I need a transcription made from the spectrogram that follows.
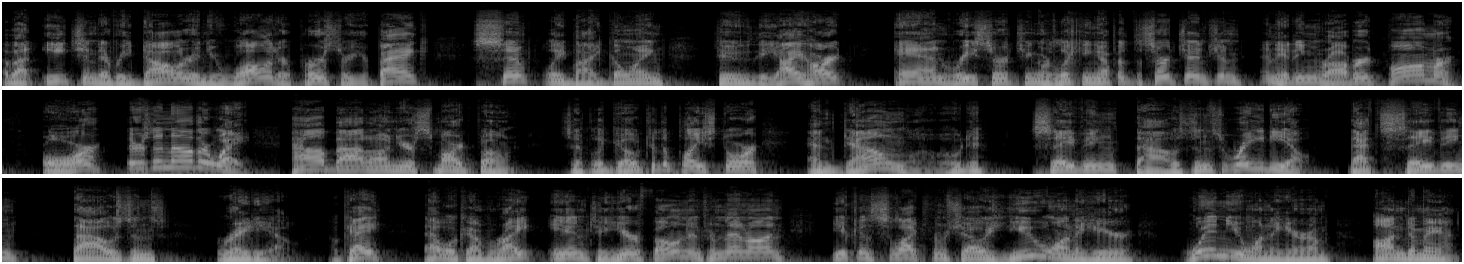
about each and every dollar in your wallet or purse or your bank simply by going to the iHeart and researching or looking up at the search engine and hitting Robert Palmer. Or there's another way. How about on your smartphone? Simply go to the Play Store and download Saving Thousands Radio. That's Saving Thousands Radio. Okay? That will come right into your phone. And from then on, you can select from shows you want to hear when you want to hear them on demand.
